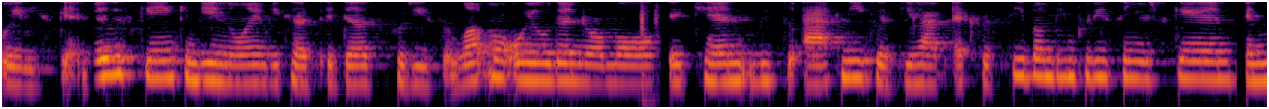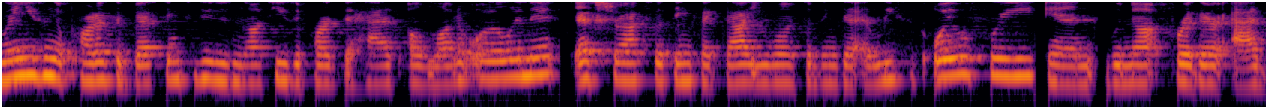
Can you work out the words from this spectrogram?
oily skin. Oily skin can be annoying because it does produce a lot more oil than normal. It can lead to acne because you have excess sebum being produced in your skin. And when using a product, the best thing to do is not to use a product that has a lot of oil in it. Extracts or things like that, you want something that at least is oil free and would not further add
